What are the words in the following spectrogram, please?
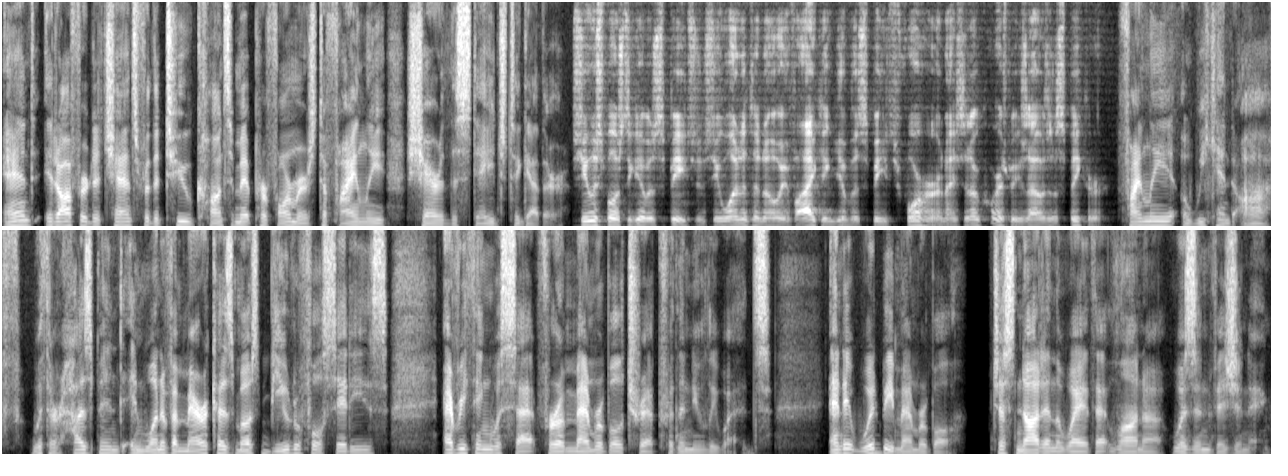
And it offered a chance for the two consummate performers to finally share the stage together. She was supposed to give a speech, and she wanted to know if I can give a speech for her. And I said, Of course, because I was a speaker. Finally, a weekend off with her husband in one of America's most beautiful cities. Everything was set for a memorable trip for the newlyweds. And it would be memorable, just not in the way that Lana was envisioning.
